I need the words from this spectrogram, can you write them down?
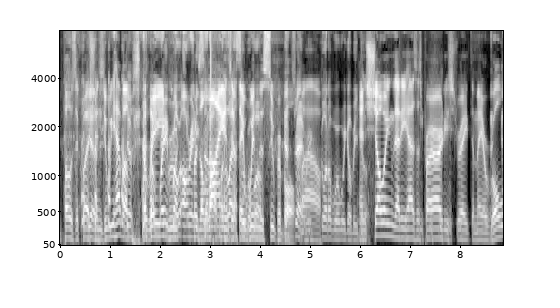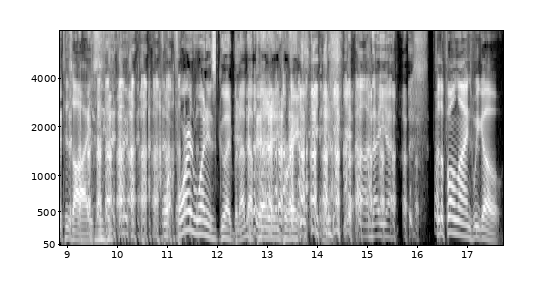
parade. posed the question: Yes. Do we have a parade Parade route for the set out for the Lions if they Super win Bowl. the Super Bowl? That's right. Wow. We're going over what we're going to be doing. And showing that he has his priorities straight, the mayor rolled his eyes. Four, four and one is good, but I'm not planning any parades. Uh, not yet. to the phone lines we go.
